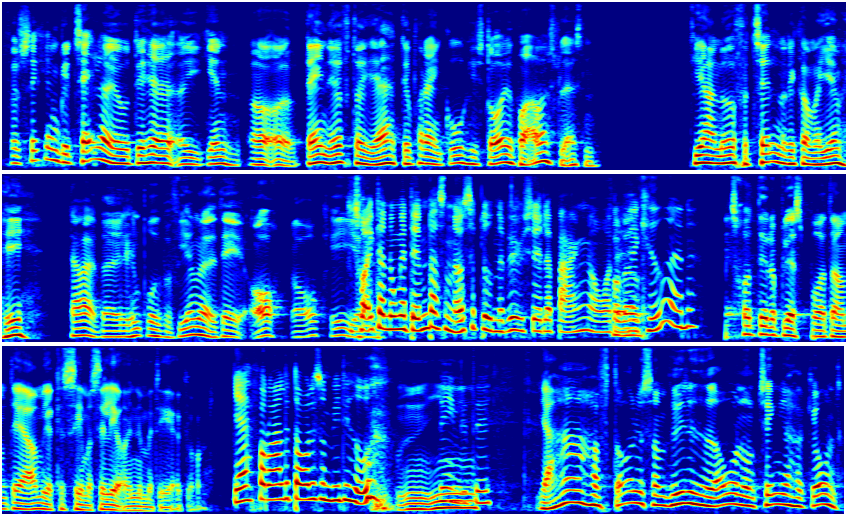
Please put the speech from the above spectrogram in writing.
Forsikringen betaler jo det her igen, og, og dagen efter, ja, det var da en god historie på arbejdspladsen. De har noget at fortælle, når de kommer hjem. Hey, der har været et indbrud på firmaet i dag. Åh, oh, okay. Du tror ikke, der er nogen af dem, der sådan også er blevet nervøse eller bange over For det? hvad? Jeg er ked af det. Jeg tror, det, der bliver spurgt om, det er, om jeg kan se mig selv i øjnene med det, jeg har gjort. Ja, får du aldrig dårlig samvittighed? Mm, det er egentlig det. Jeg har haft dårlig samvittighed over nogle ting, jeg har gjort.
